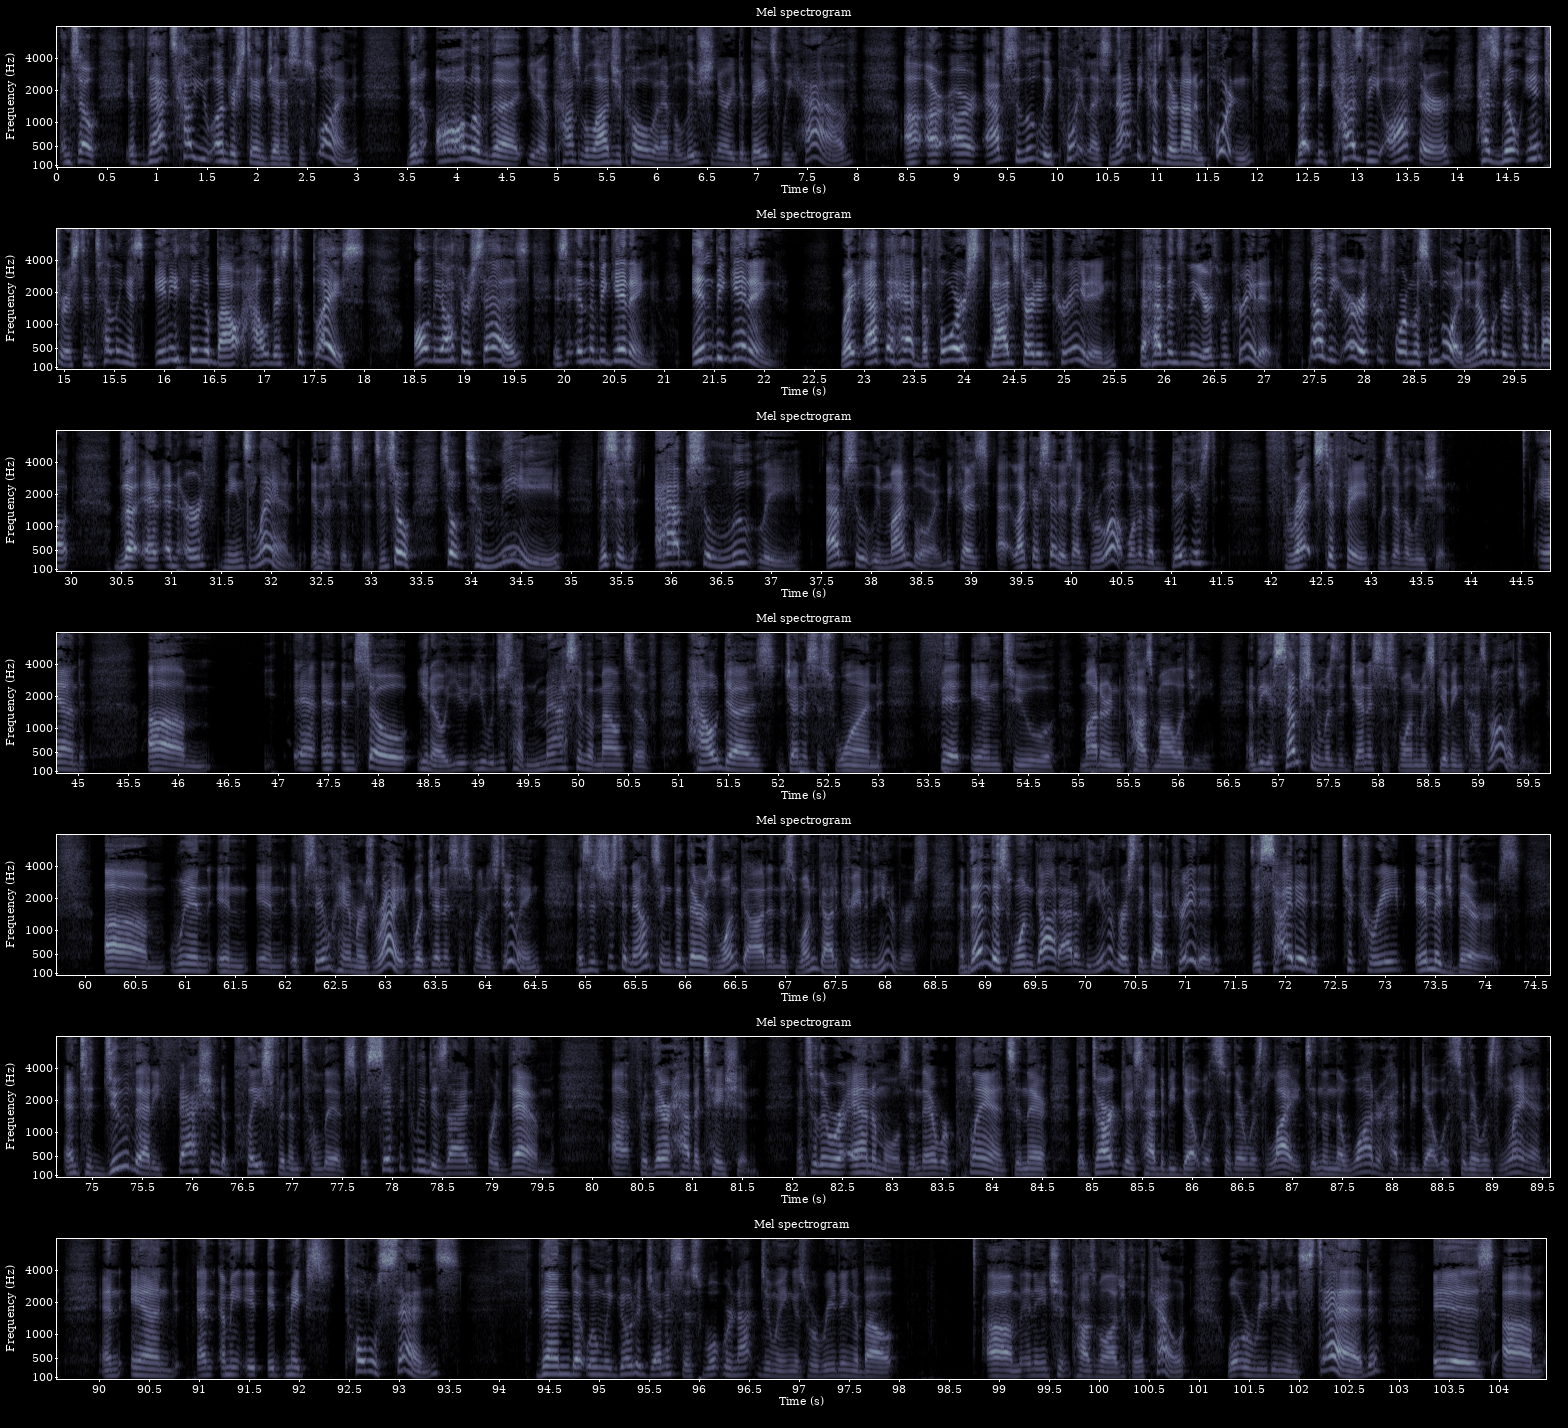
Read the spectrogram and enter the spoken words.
And so, if that's how you understand Genesis 1, then all of the you know cosmological and evolutionary debates we have uh, are, are absolutely pointless, not because they're not important, but because the author has no interest in telling us anything about how this took place all the author says is in the beginning, in beginning, right at the head, before God started creating, the heavens and the earth were created. Now the earth was formless and void. And now we're going to talk about the and earth means land in this instance. And so so to me, this is absolutely absolutely mind-blowing because uh, like I said as I grew up, one of the biggest threats to faith was evolution. And um and, and, so you know you you just had massive amounts of how does Genesis one fit into modern cosmology, and the assumption was that Genesis one was giving cosmology. um, when in in if Sailhamer's right, what Genesis one is doing is it's just announcing that there is one God and this one God created the universe, and then this one God out of the universe that God created decided to create image bearers. And to do that, he fashioned a place for them to live, specifically designed for them, uh, for their habitation. And so there were animals and there were plants and there the darkness had to be dealt with so there was light and then the water had to be dealt with so there was land. And and and I mean it, it makes total sense then that when we go to Genesis, what we're not doing is we're reading about um, an ancient cosmological account. What we're reading instead is um,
